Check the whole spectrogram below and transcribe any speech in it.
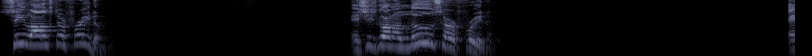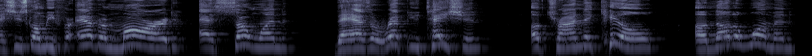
She lost her freedom. And she's going to lose her freedom and she's going to be forever marred as someone that has a reputation of trying to kill another woman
